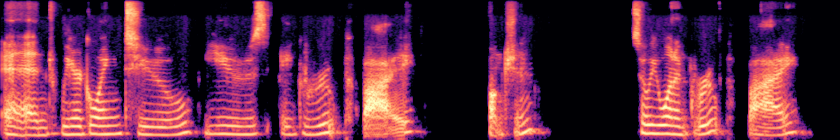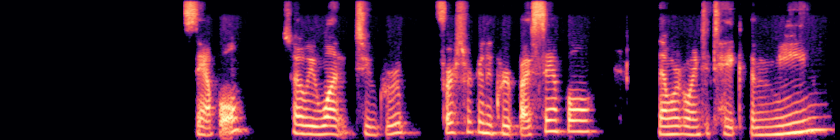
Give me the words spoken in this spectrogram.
and we are going to use a group by function. So we want to group by sample. So we want to group, first we're going to group by sample, then we're going to take the mean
